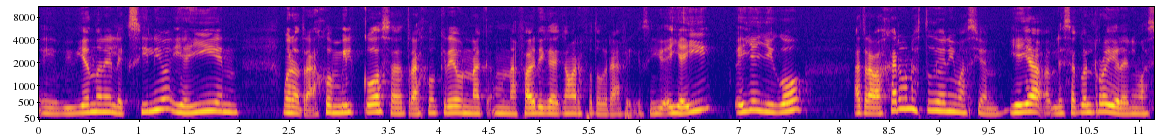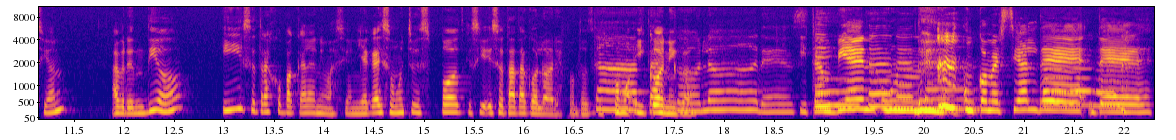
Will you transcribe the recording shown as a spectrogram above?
eh, viviendo en el exilio y ahí, en, bueno, trabajó en mil cosas. Trabajó, creo, en una, una fábrica de cámaras fotográficas. Y, y ahí ella llegó a trabajar en un estudio de animación. Y ella le sacó el rollo de la animación, aprendió y se trajo para acá la animación. Y acá hizo muchos spots, que hizo Tata Colores, es como icónico. Colores. Y también un, un comercial de, de,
